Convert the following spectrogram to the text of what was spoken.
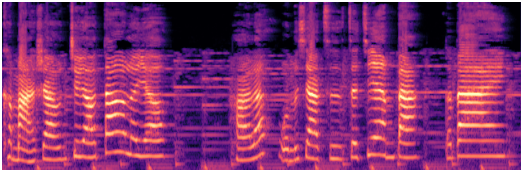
可马上就要到了哟。好了，我们下次再见吧，拜拜。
